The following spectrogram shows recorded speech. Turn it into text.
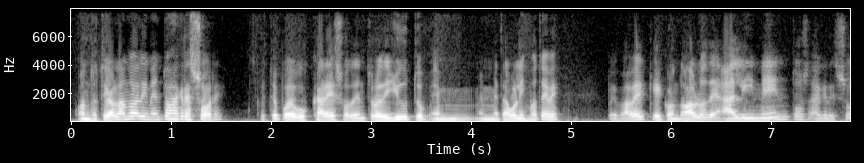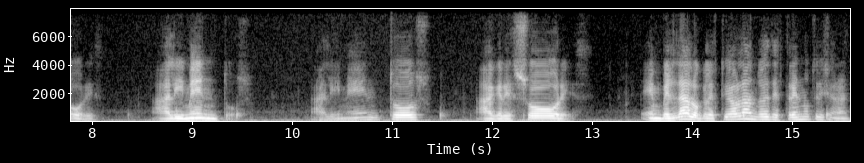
Cuando estoy hablando de alimentos agresores, que usted puede buscar eso dentro de YouTube en, Metabolismo TV, pues va a ver que cuando hablo de alimentos agresores, alimentos alimentos agresores. En verdad lo que le estoy hablando es de estrés nutricional.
